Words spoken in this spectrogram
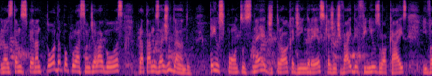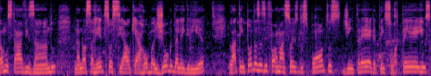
e nós estamos esperando toda a população de Alagoas para estar tá nos ajudando. Tem os pontos né, de troca de ingresso, que a gente vai definir os locais e vamos estar tá avisando na nossa rede social, que é arroba Jogo da Alegria. Lá tem todas as informações dos pontos de entrega, tem sorteios.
